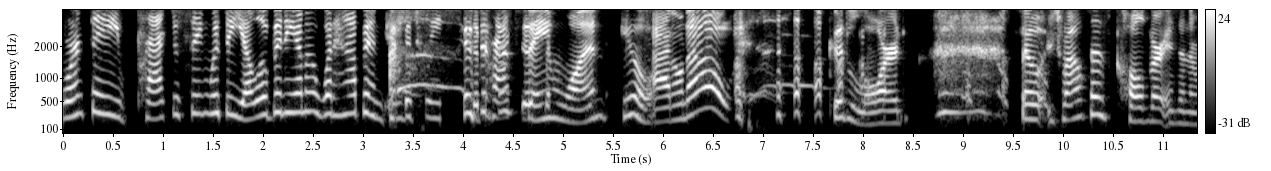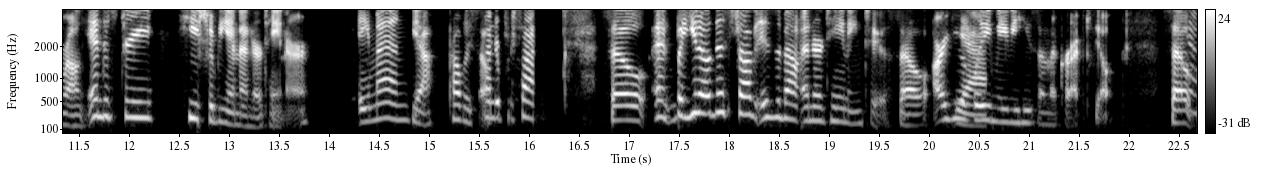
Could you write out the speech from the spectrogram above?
Weren't they practicing with the yellow banana? What happened in between? Is The it practice- the same one? Ew. I don't know. Good lord. So Joao says Culver is in the wrong industry. He should be an entertainer. Amen. Yeah, probably so. Hundred percent. So, and but you know, this job is about entertaining too. So, arguably, maybe he's in the correct field. So, Yeah.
